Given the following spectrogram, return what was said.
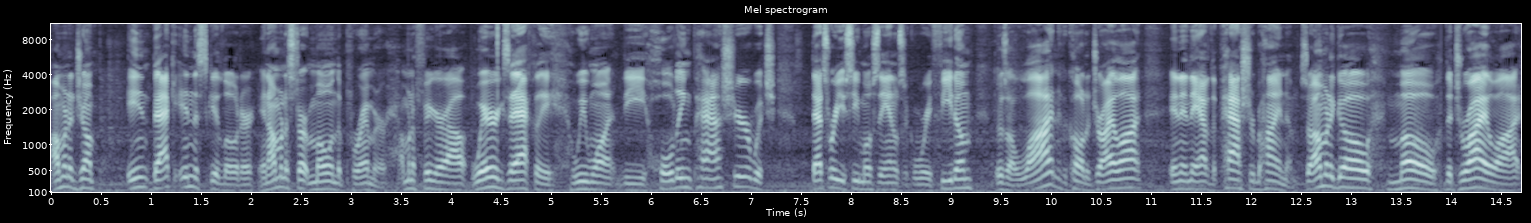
I'm gonna jump in back in the skid loader and I'm gonna start mowing the perimeter. I'm gonna figure out where exactly we want the holding pasture, which that's where you see most of the animals like where we feed them. There's a lot, we call it a dry lot, and then they have the pasture behind them. So I'm gonna go mow the dry lot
